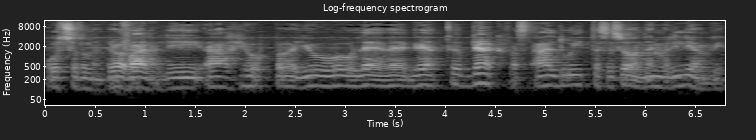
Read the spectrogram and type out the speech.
Also to my brother. Finally, I hope you all have a great breakfast. I'll do it as soon, I'm really hungry.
